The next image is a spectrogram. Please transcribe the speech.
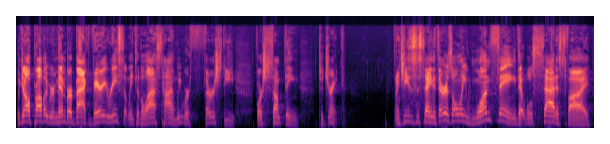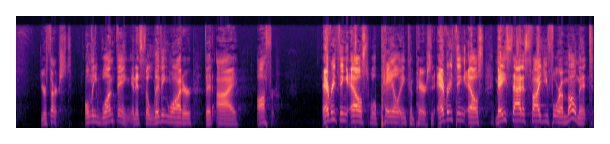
We can all probably remember back very recently to the last time we were thirsty for something to drink. And Jesus is saying that there is only one thing that will satisfy your thirst. Only one thing, and it's the living water that I offer. Everything else will pale in comparison. Everything else may satisfy you for a moment,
